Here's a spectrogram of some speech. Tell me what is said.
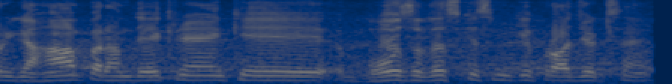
और यहाँ पर हम देख रहे हैं कि बहुत ज़बरदस्त किस्म के प्रोजेक्ट्स हैं।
